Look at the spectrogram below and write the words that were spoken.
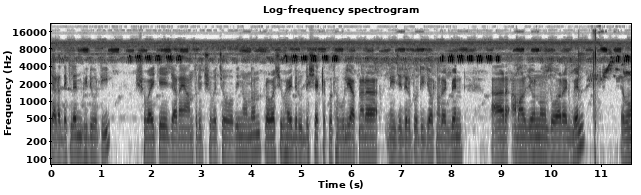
যারা দেখলেন ভিডিওটি, সবাইকে জানাই আন্তরিক শুভেচ্ছা ও অভিনন্দন। প্রবাসী ভাইদের উদ্দেশ্যে একটা কথা বলি, আপনারা নিজেদের প্রতি যত্ন রাখবেন আর আমার জন্য দোয়া রাখবেন এবং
